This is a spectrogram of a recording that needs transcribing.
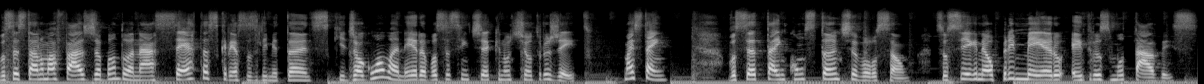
Você está numa fase de abandonar certas crenças limitantes que de alguma maneira você sentia que não tinha outro jeito. Mas tem. Você está em constante evolução. Seu signo é o primeiro entre os mutáveis.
